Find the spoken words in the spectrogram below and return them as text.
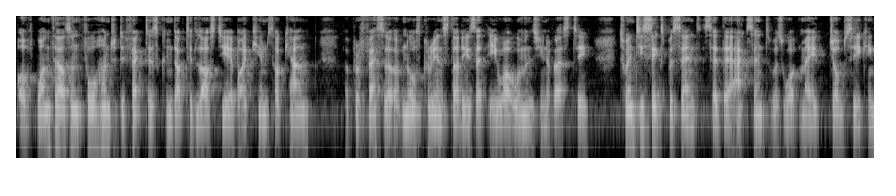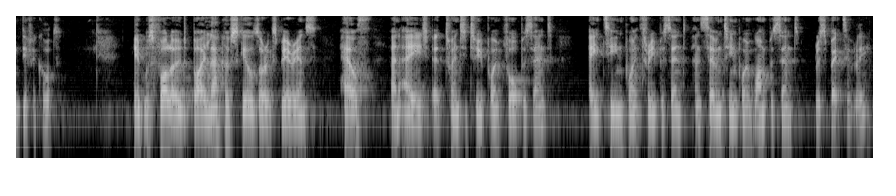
of 1,400 defectors conducted last year by Kim Seok-kyang, a professor of North Korean studies at Ewha Women's University, 26% said their accent was what made job seeking difficult. It was followed by lack of skills or experience, health, and age at 22.4%, 18.3%, and 17.1%, respectively.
